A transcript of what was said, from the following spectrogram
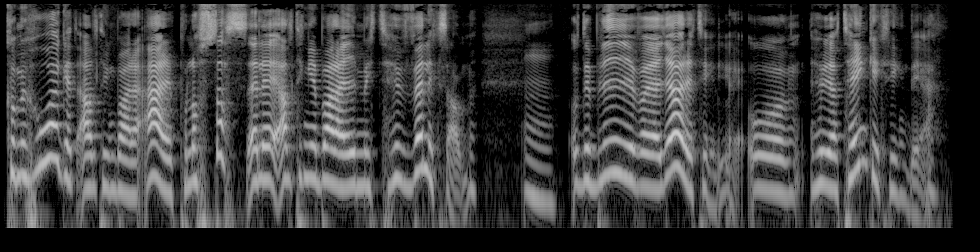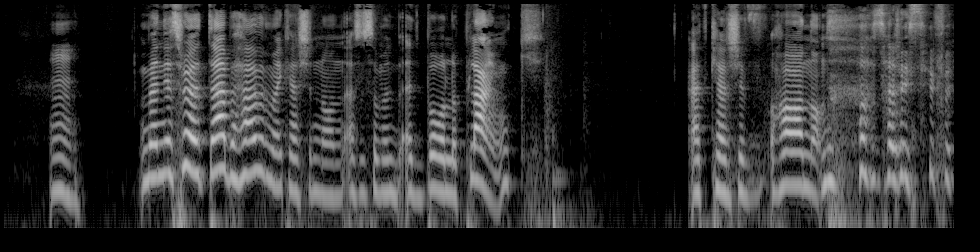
kom ihåg att allting bara är på låtsas. Eller allting är bara i mitt huvud liksom. Mm. Och det blir ju vad jag gör det till och hur jag tänker kring det. Mm. Men jag tror att där behöver man kanske någon, alltså som ett, bollplank. Att kanske ha någon... alltså det är så fel.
